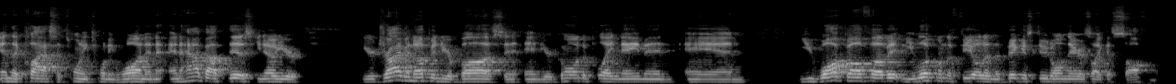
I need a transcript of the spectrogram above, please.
in the class of 2021. And, and how about this? You know, you're you're driving up in your bus and, and you're going to play Naaman and you walk off of it and you look on the field and the biggest dude on there is like a sophomore.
